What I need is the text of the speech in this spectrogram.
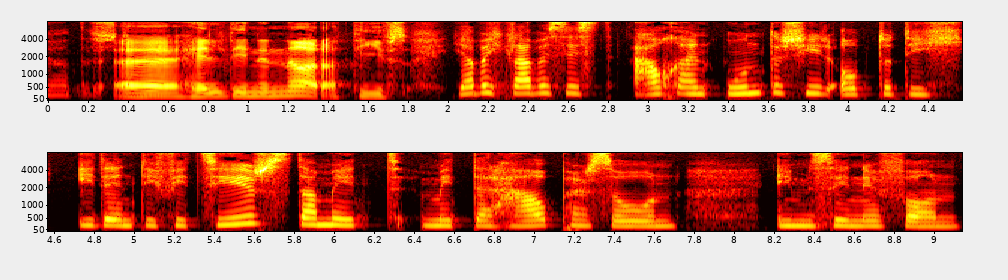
ja, äh, Heldinnen-Narrativs. Ja, aber ich glaube, es ist auch ein Unterschied, ob du dich identifizierst damit mit der Hauptperson im Sinne von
